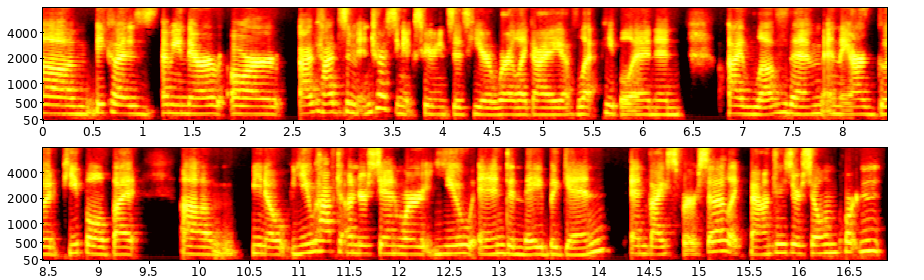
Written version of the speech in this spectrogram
um, because, I mean, there are, I've had some interesting experiences here where like I have let people in and I love them and they are good people, but um, you know, you have to understand where you end and they begin and vice versa. Like boundaries are so important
